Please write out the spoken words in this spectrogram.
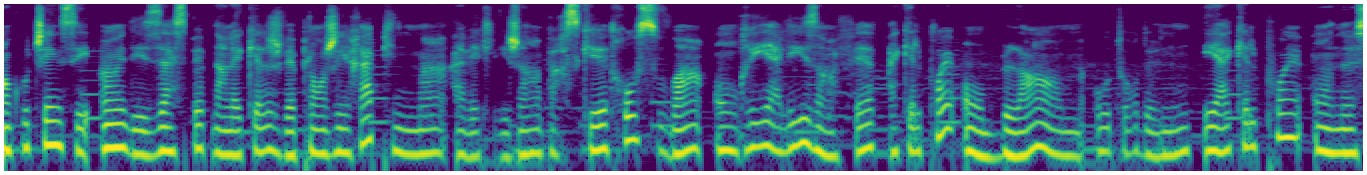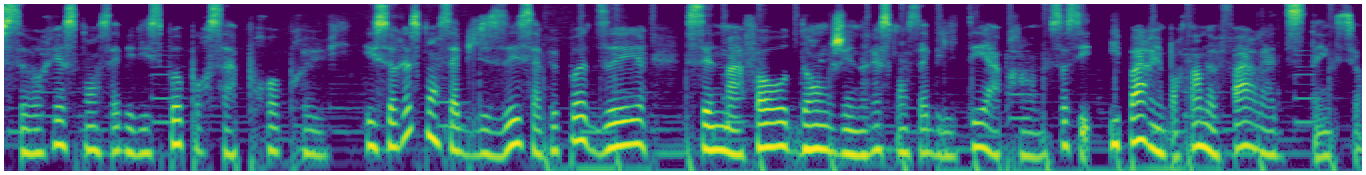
En coaching, c'est un des aspects dans lesquels je vais plonger rapidement avec les gens parce que trop souvent, on réalise en fait à quel point on blâme autour de nous et à quel point on ne se responsabilise pas pour sa propre vie. Et se responsabiliser, ça ne veut pas dire c'est de ma faute, donc j'ai une responsabilité à prendre. Ça, c'est hyper important de faire la distinction.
